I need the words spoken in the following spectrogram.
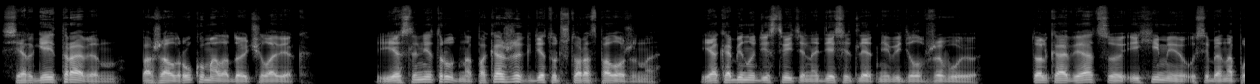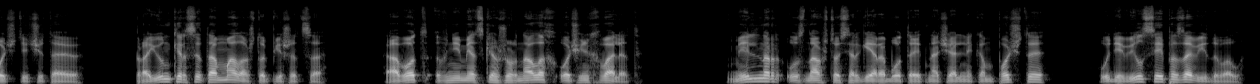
«Сергей Травин», — пожал руку молодой человек. «Если не трудно, покажи, где тут что расположено. Я кабину действительно 10 лет не видел вживую. Только авиацию и химию у себя на почте читаю. Про юнкерсы там мало что пишется. А вот в немецких журналах очень хвалят. Мильнер, узнав, что Сергей работает начальником почты, удивился и позавидовал.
